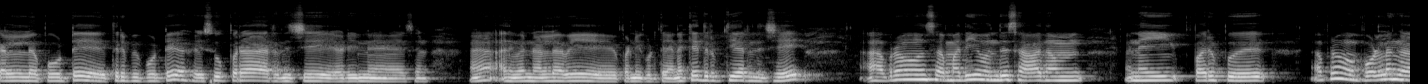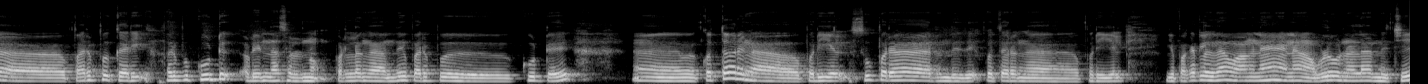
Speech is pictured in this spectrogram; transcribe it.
கல்லில் போட்டு திருப்பி போட்டு சூப்பராக இருந்துச்சு அப்படின்னு சொன்ன அது மாதிரி நல்லாவே பண்ணி கொடுத்தேன். எனக்கே திருப்தியாக இருந்துச்சு. அப்புறம் ச மதியம் வந்து சாதம் நெய் பருப்பு அப்புறம் புடலங்காய் பருப்பு கறி பருப்பு கூட்டு அப்படின்னு தான் சொல்லணும். புடலங்காய் வந்து பருப்பு கூட்டு. கொத்தவரங்காய் பொரியல். சூப்பராக இருந்தது கொத்தவரங்காய் பொரியல். இங்கே பக்கத்தில் தான் வாங்கினேன். ஆனால் அவ்வளோ நல்லா இருந்துச்சு.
